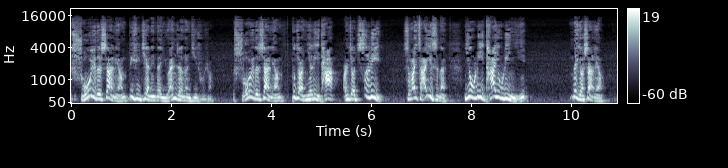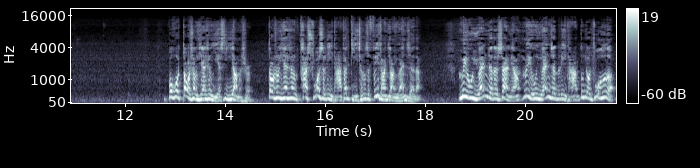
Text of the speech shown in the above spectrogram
所谓的善良必须建立在原则的基础上。所谓的善良不叫你利他，而叫自利。什么啥意思呢？又利他又利你，那叫善良。包括道圣先生也是一样的事儿。道圣先生他说是利他，他底层是非常讲原则的。没有原则的善良，没有原则的利他，都叫作恶。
